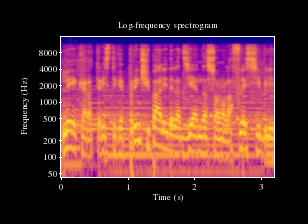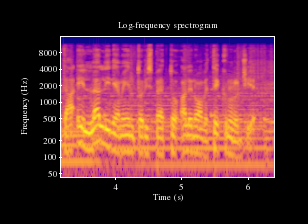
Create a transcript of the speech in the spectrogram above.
Le caratteristiche principali dell'azienda sono la flessibilità e l'allineamento rispetto alle nuove tecnologie.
